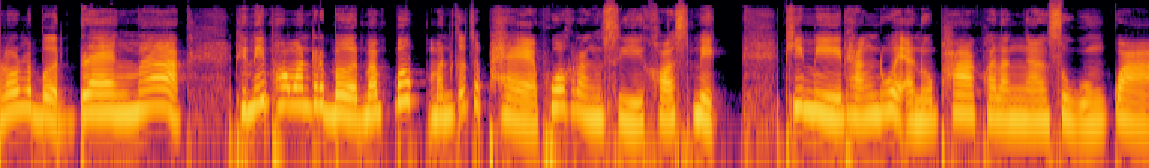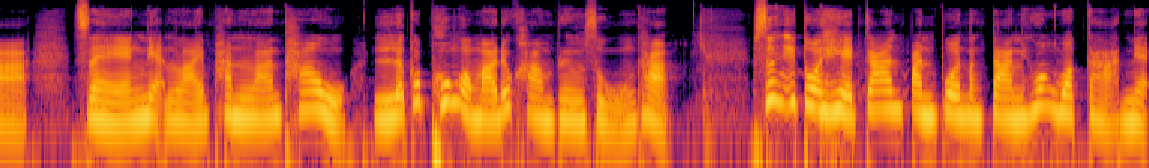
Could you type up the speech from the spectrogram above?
แล้วระเบิดแรงมาก ทีนี้พอมันระเบิดมาปุ๊บมันก็จะแผ่พวกรังสีคอสมิกที่มีทั้งด้วยอนุภาคพลังงานสูงกว่า แสงเนี่ยหลายพันล้านเท่า แล้วก็พุ่งออกมาด้วยความเร็วสูงค่ะ ซึ่งไอตัวเหตุการณ์ปั่นป่วนต่างๆ ในห้วงอวกาศเนี่ย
